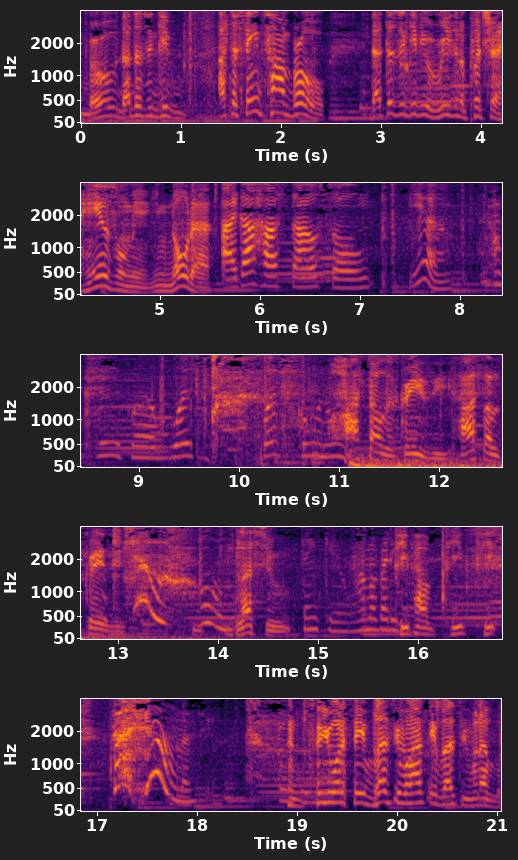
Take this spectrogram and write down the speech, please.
bro. That doesn't give. At the same time, bro, that doesn't give you a reason to put your hands on me. You know that. I got hostile, so yeah. Okay, but what's what's going on? Hostile is crazy. Hostile is crazy. Ooh, Bless you. thank you. I'm already. Peep how peep peep. Bless you. so you want to say bless you when I say bless you, whatever.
